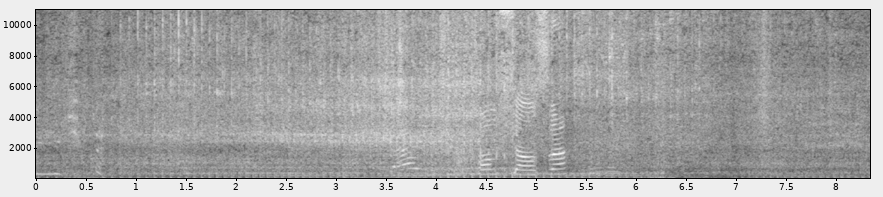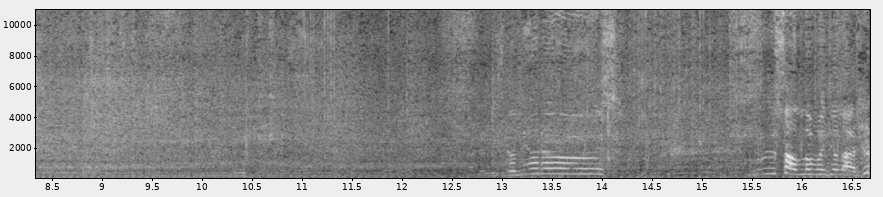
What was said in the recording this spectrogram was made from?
Geldik. Tam şansa. Hızlanıyoruz. Bunu sallamacalar.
